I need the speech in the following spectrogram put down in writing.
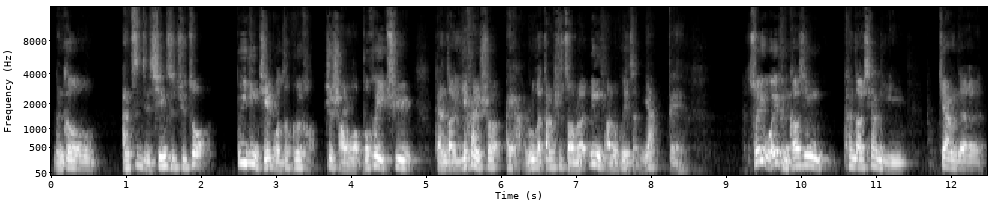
能够按自己的心思去做，不一定结果都很好，至少我不会去感到遗憾，说，哎呀，如果当时走了另一条路会怎么样？对，所以我也很高兴看到像你这样的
